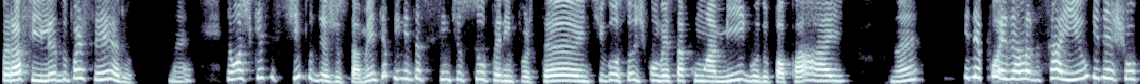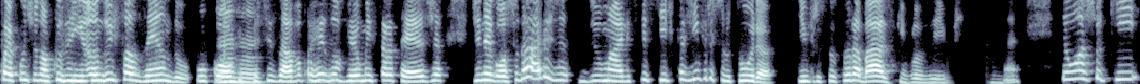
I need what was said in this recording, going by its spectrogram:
para a filha do parceiro. Né? Então, acho que esse tipo de ajustamento, a menina se sentiu super importante, gostou de conversar com um amigo do papai, né? E depois ela saiu e deixou o pai continuar cozinhando e fazendo o qual uhum. precisava para resolver uma estratégia de negócio da área, de, de, uma área específica de infraestrutura, de infraestrutura básica, inclusive. Né? Então, acho que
